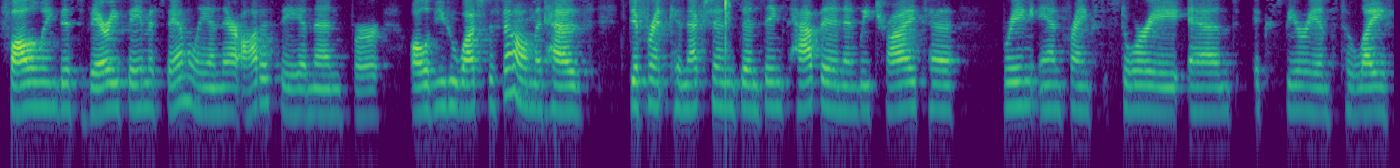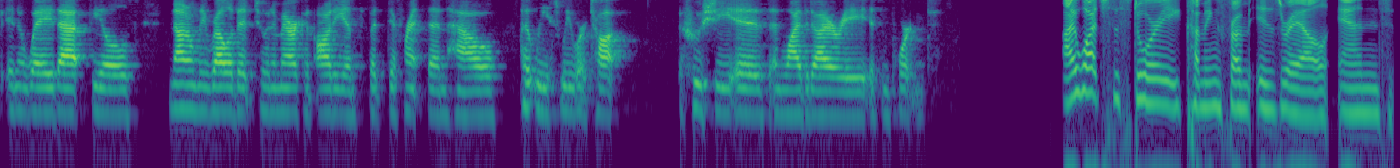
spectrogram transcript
following this very famous family and their odyssey. And then for all of you who watch the film, it has different connections and things happen. And we try to bring Anne Frank's story and experience to life in a way that feels not only relevant to an American audience, but different than how at least we were taught who she is and why the diary is important. I watched the story coming from Israel and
